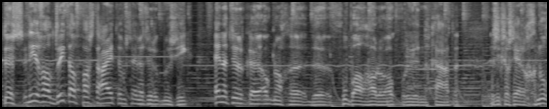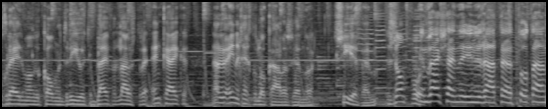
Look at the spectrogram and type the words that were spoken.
Dus in ieder geval drietal vaste items en natuurlijk muziek. En natuurlijk ook nog de voetbal houden we ook voor u in de gaten. Dus ik zou zeggen, genoeg reden om de komende drie uur te blijven luisteren... en kijken naar uw enige echte lokale zender, CFM Zandvoort. En wij zijn er inderdaad uh, tot aan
